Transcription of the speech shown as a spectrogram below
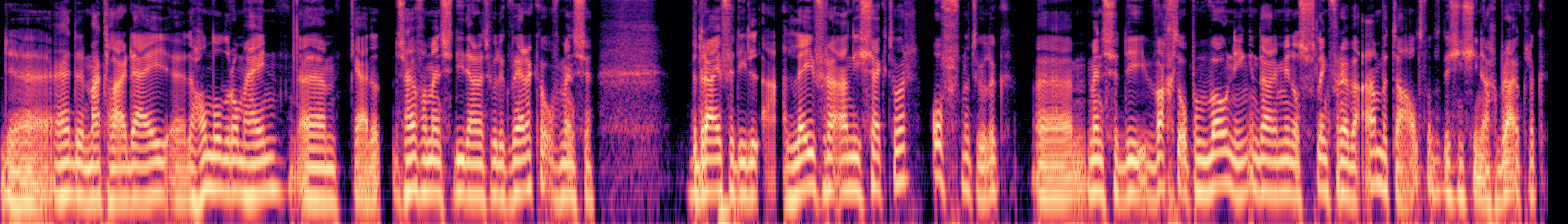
de, de makelaardij, eh, de handel eromheen. Ehm, ja, dat, er zijn veel mensen die daar natuurlijk werken. Of mensen, bedrijven die leveren aan die sector. Of natuurlijk uh, mensen die wachten op een woning en daar inmiddels flink voor hebben aanbetaald. Want het is in China gebruikelijk.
